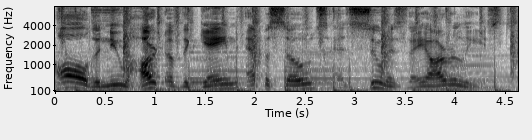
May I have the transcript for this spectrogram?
all the new Heart of the Game episodes as soon as they are released.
